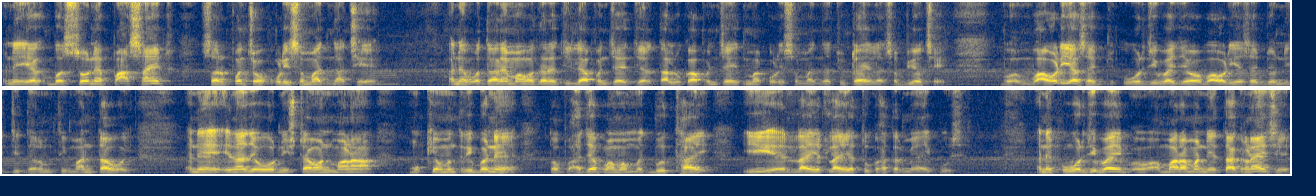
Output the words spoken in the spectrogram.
અને એક બસો ને પાસઠ સરપંચો કોળી સમાજના છે. અને વધારેમાં વધારે જિલ્લા પંચાયત તાલુકા પંચાયતમાં કોળી સમાજના ચૂંટાયેલા સભ્યો છે. બાવળિયા સાહેબ, કુંવરજીભાઈ જેવા બાવળિયા સાહેબ જો નીતિ ધર્મથી માનતા હોય અને એના જેવો નિષ્ઠાવાન માણા મુખ્યમંત્રી બને તો ભાજપ આમાં મજબૂત થાય. એ એટલા એટલા હેતુ ખાતર મેં આપ્યું છે. અને કુંવરજીભાઈ અમારામાં નેતા ગણાય છે,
